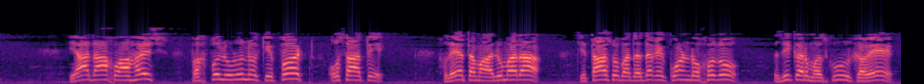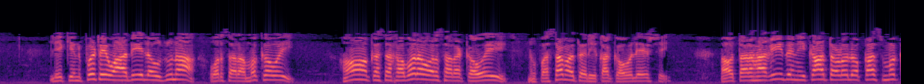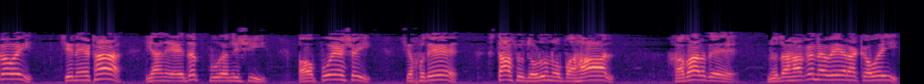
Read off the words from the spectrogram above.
یا دا خواهش په خپل وړونو کې پټ اوساته خدای ته معلومه ده چې تاسو به دغه کونډو خزو ذکر مذکور کوي لیکن پټه وعده لوزونه ور سره مکوي ها که څه خبره ور سره کوي نو په سمه طریقه کولای شي او تر هغه د نکاح تړلو قسم کوي چې نیټه یعنی عدت پوره نشي او پوه شي چې خدای ستاسو دړونو په حال خبر ده نو د هغه نه ویره کوي.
